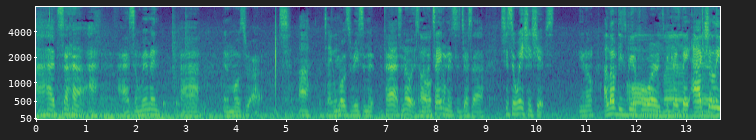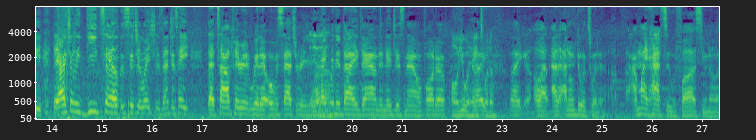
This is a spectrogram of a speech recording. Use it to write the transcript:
had some, I, I had some women uh, in the most uh, uh, Entanglement. most recent past. No, it's Oh, okay. entanglements. It's just uh, situationships. You know, I love these beautiful Oh, words because man, they yeah. actually they actually detail the situations. I just hate that time period where they're oversaturated. I like when they're dying down and they're just now a part of. Oh, you would hate Like, Twitter. Like, oh, I, I, I don't do a Twitter. I might have to for us, you know.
